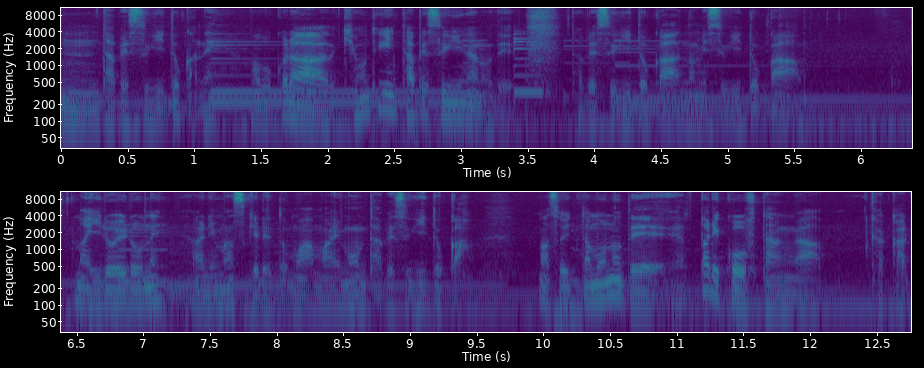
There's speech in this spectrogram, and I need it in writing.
うん、食べ過ぎとかね、まあ、僕ら基本的に食べ過ぎなので食べ過ぎとか飲み過ぎとかいろいろねありますけれども甘いもの食べ過ぎとか、まあ、そういったものでやっぱりこう負担がかかる。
